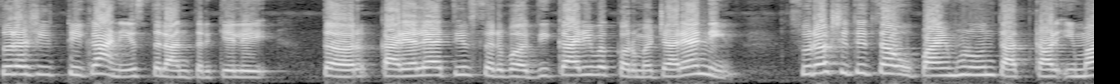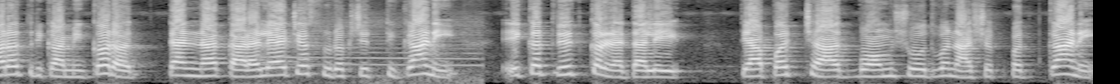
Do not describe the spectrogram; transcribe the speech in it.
सुरक्षित ठिकाणी स्थलांतर केले. तर कार्यालयातील सर्व अधिकारी व कर्मचाऱ्यांनी सुरक्षितेचा उपाय म्हणून तात्काळ इमारत रिकामी करत त्यांना कार्यालयाच्या सुरक्षित ठिकाणी एकत्रित करण्यात आले. त्या पश्चात बॉम्ब शोध व नाशक पथकाने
